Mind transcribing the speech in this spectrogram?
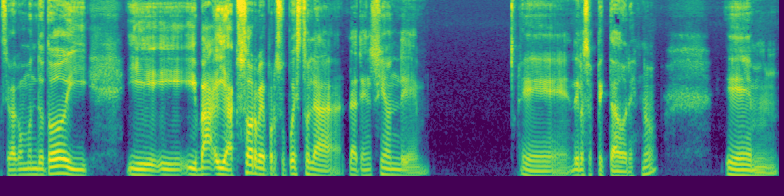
Se va comiendo todo y, va, y absorbe, por supuesto, la, atención de, eh, de los espectadores, ¿no? Em,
